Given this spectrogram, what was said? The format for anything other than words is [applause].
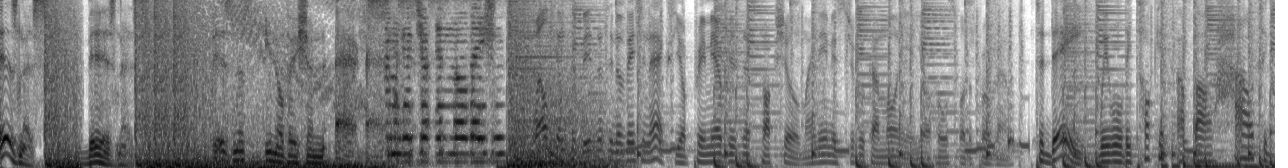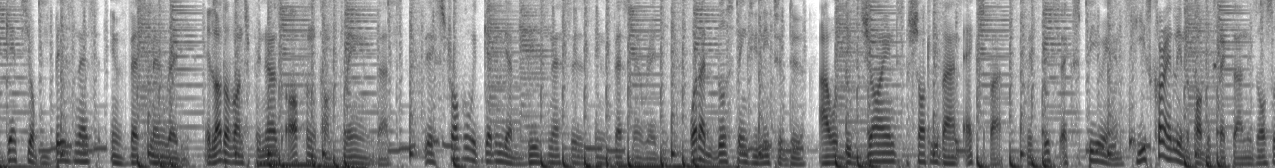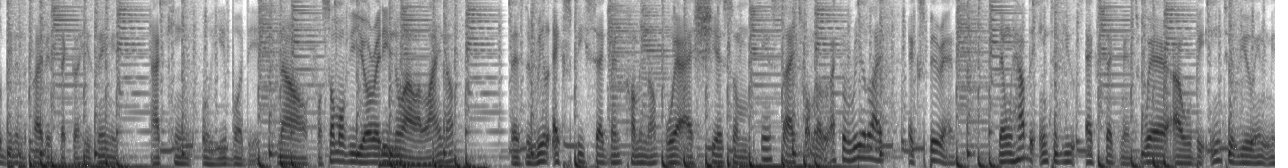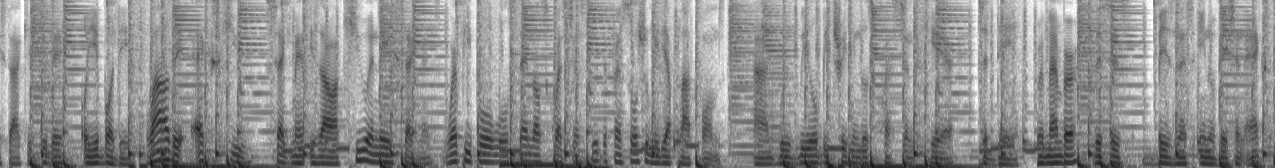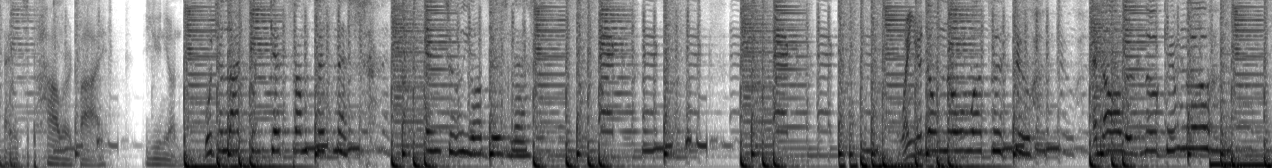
Business, business, Business Innovation X. Come get your innovation. Welcome to Business Innovation X, your premier business talk show. My name is Chukwuka Monye, your host for the program. Today, we will be talking about how to get your business investment ready. A lot of entrepreneurs often complain that they struggle with getting their businesses investment ready. What are those things you need to do? I will be joined shortly by an expert with this experience. He's currently in the public sector and he's also been in the private sector. His name is Akin Oyebode. Now, for some of you, you already know our lineup. There's the Real XP segment coming up where I share some insights from a, like a real life experience. Then we have the interview X segment where I will be interviewing Mr. Akintunde Oyebode, while the XQ segment is our Q&A segment where people will send us questions through different social media platforms and we will be treating those questions here today. Remember, this is Business Innovation X and it's powered by Union. Would you like to get some fitness into your business? When you don't know what to do and all is looking blue,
